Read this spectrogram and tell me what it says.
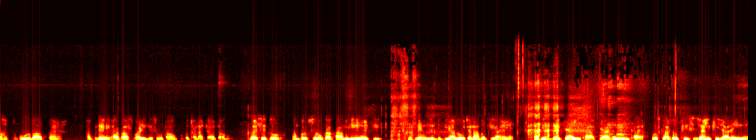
महत्वपूर्ण बात मैं अपने आकाशवाणी के श्रोताओं को बताना चाहता हूँ। वैसे तो हम प्रोफेसरों का काम ही है कि प्रेमचंद की आलोचना बतियाए किसने क्या लिखा क्या नहीं लिखा उसका तो थीसिसें लिखी जा रही है।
